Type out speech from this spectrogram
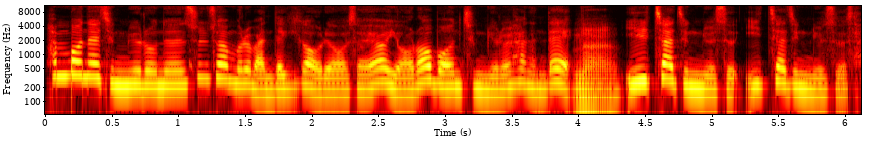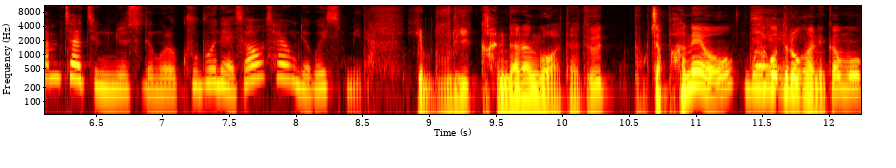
한 번의 증류로는 순수한 물을 만들기가 어려워서요. 여러 번 증류를 하는데 네. 1차 증류수, 2차 증류수, 3차 증류수 등으로 구분해서 사용되고 있습니다. 이게 물이 간단한 것 같아도 복잡하네요. 네. 파고 들어가니까 뭐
